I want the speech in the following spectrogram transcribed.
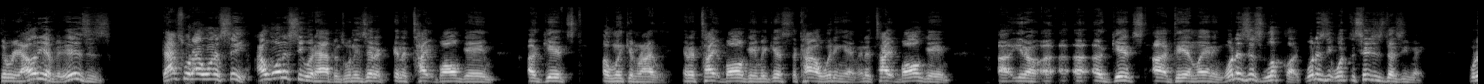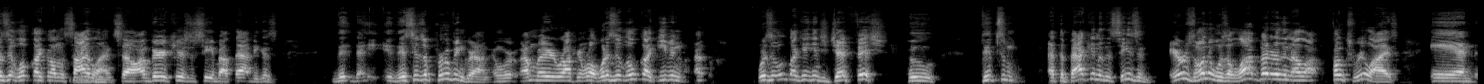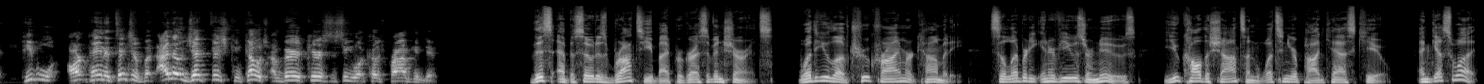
the reality of it is is that's what I want to see. I want to see what happens when he's in a in a tight ball game against a Lincoln Riley, in a tight ball game against the Kyle Whittingham, in a tight ball game, uh, you know, uh, uh, against uh, Dan Lanning. What does this look like? What is he? What decisions does he make? What does it look like on the sideline? Mm-hmm. So I'm very curious to see about that because th- th- this is a proving ground, and I'm ready to rock and roll. What does it look like? Even uh, what does it look like against Jedd Fisch, who did some at the back end of the season? Arizona was a lot better than a lot folks realize, and people aren't paying attention. But I know Jedd Fisch can coach. I'm very curious to see what Coach Prime can do. This episode is brought to you by Progressive Insurance. Whether you love true crime or comedy, celebrity interviews or news, you call the shots on what's in your podcast queue. And guess what?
